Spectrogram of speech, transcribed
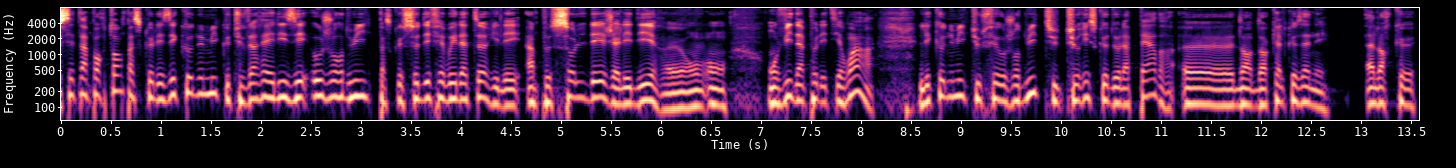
C'est important parce que les économies que tu vas réaliser aujourd'hui, parce que ce défibrillateur, il est un peu soldé, j'allais dire, euh, on, vide un peu les tiroirs, l'économie que tu fais aujourd'hui, tu, risques de la perdre dans quelques années. Alors que,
